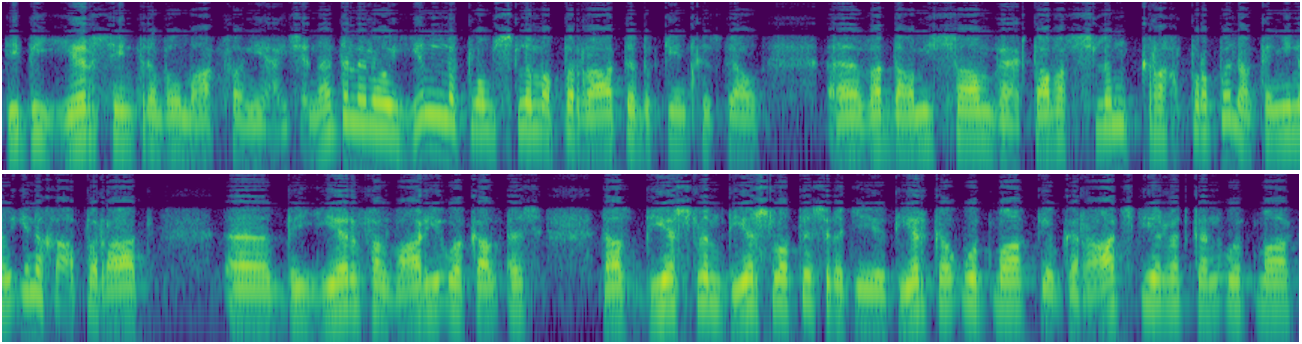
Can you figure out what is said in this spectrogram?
die beheersentrum wil maak van die huis. En dan het hulle nou 'n hele klomp slim apparate bekend gestel uh wat daarmee saamwerk. Daar was slim kragproppe, dan kan jy nou enige apparaat uh beheer van waar jy ook al is. Daar's deurslim deurslotte sodat jy jou deur kan oopmaak, jou garage deur wat kan oopmaak.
